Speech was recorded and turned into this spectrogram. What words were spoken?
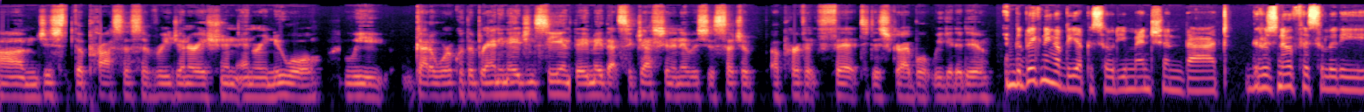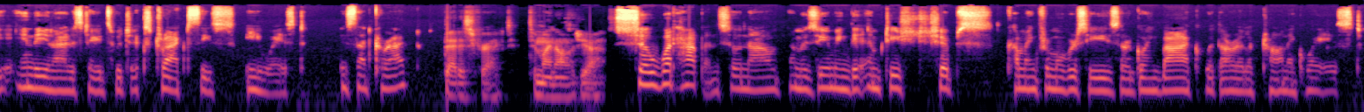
um, just the process of regeneration and renewal. We got to work with a branding agency and they made that suggestion, and it was just such a, a perfect fit to describe what we get to do. In the beginning of the episode, you mentioned that there is no facility in the United States which extracts these e waste. Is that correct? That is correct, to my knowledge, yeah. So, what happens? So, now I'm assuming the empty ships coming from overseas are going back with our electronic waste.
